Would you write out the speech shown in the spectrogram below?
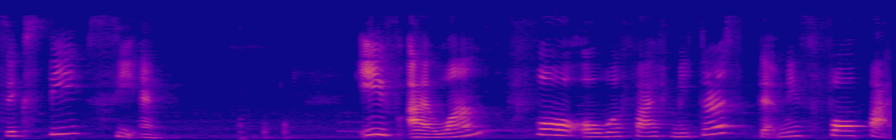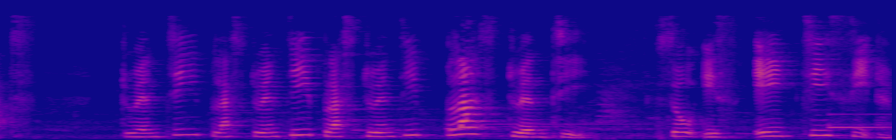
60 cm. If I want 4 over 5 meters, that means 4 parts. 20 plus 20 plus 20 plus 20. So it's 80 cm.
